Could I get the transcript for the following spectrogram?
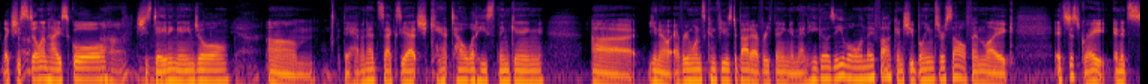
Like she's still in high school. She's dating Angel. Yeah. Um, they haven't had sex yet. She can't tell what he's thinking. Uh, you know, everyone's confused about everything, and then he goes evil when they fuck, and she blames herself, and like, it's just great, and it's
